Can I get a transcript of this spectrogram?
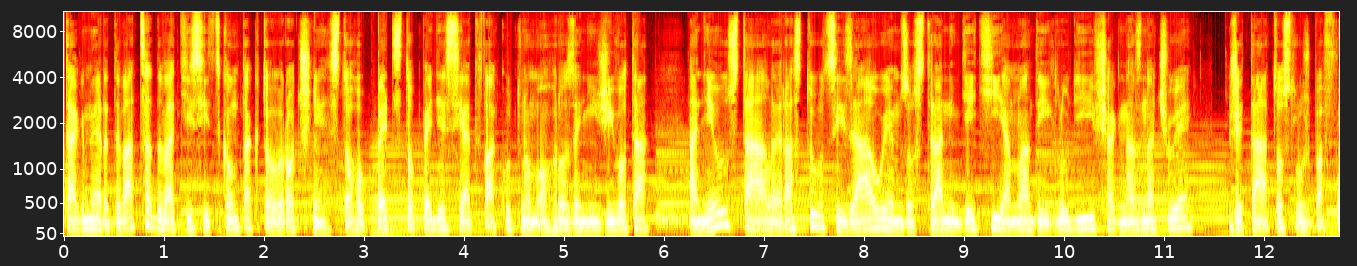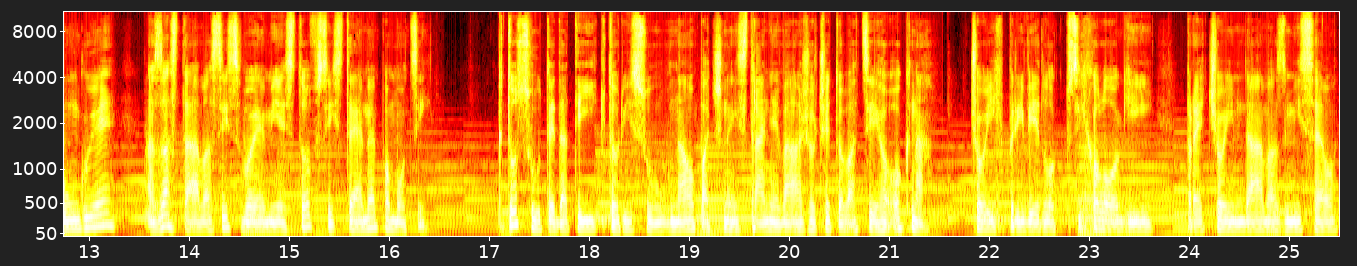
Takmer 22 tisíc kontaktov ročne, z toho 550 v akutnom ohrození života a neustále rastúci záujem zo strany detí a mladých ľudí však naznačuje, že táto služba funguje a zastáva si svoje miesto v systéme pomoci. Kto sú teda tí, ktorí sú na opačnej strane vášho četovacieho okna? Čo ich priviedlo k psychológii, prečo im dáva zmysel,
